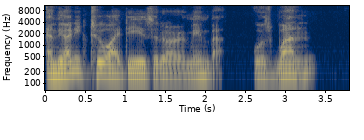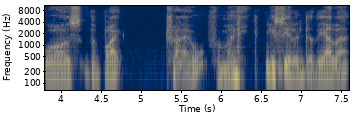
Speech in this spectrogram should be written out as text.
And the only two ideas that I remember was one was the bike trail from one New Zealand to the other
